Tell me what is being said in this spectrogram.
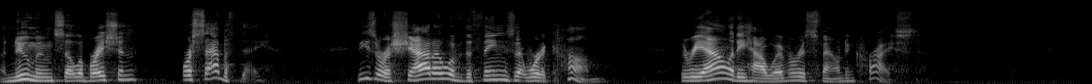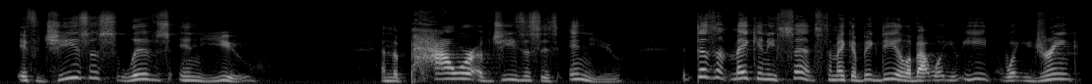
a new moon celebration, or a Sabbath day. These are a shadow of the things that were to come. The reality, however, is found in Christ. If Jesus lives in you and the power of Jesus is in you, it doesn't make any sense to make a big deal about what you eat, what you drink,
